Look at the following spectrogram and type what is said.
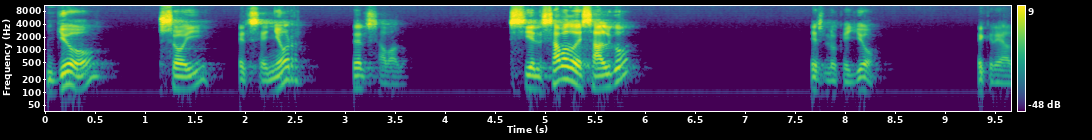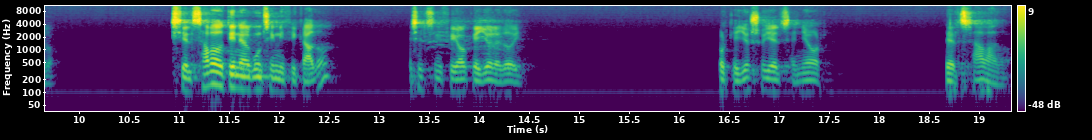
Yo soy el Señor del sábado. Si el sábado es algo, es lo que yo he creado. Si el sábado tiene algún significado, es el significado que yo le doy. Porque yo soy el Señor del sábado.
